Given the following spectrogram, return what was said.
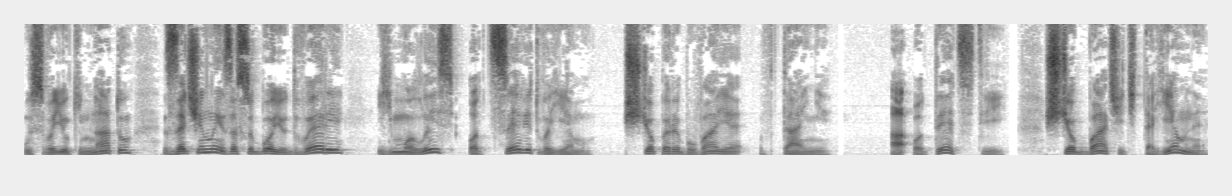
у свою кімнату, зачини за собою двері й молись Отцеві твоєму, що перебуває в тайні, а Отець твій, що бачить таємне,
